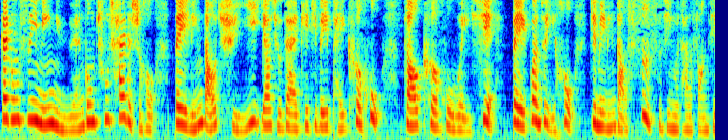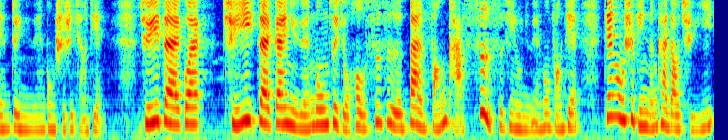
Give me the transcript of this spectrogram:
该公司一名女员工出差的时候被领导曲一要求在 KTV 陪客户，遭客户猥亵，被灌醉以后，这名领导四次进入她的房间对女员工实施强奸。曲一在乖。曲一在该女员工醉酒后私自办房卡，四次进入女员工房间。监控视频能看到曲一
